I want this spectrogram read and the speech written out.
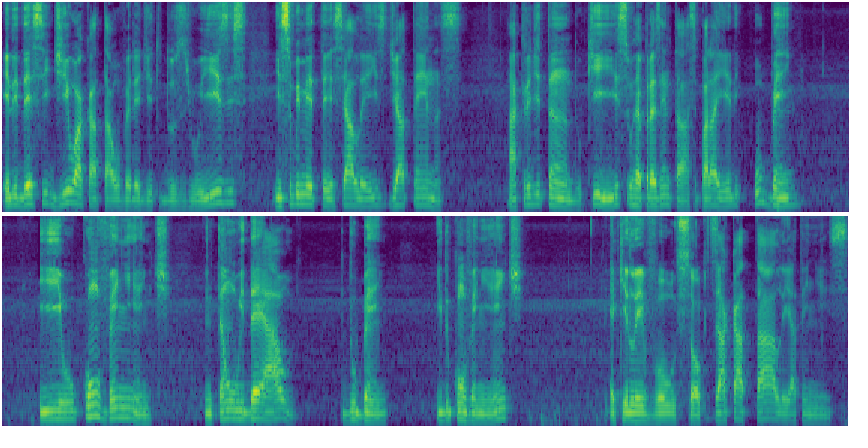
Ele decidiu acatar o veredito dos juízes e submeter-se a leis de Atenas, acreditando que isso representasse para ele o bem e o conveniente. Então, o ideal do bem e do conveniente é que levou Sócrates a acatar a lei ateniense.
